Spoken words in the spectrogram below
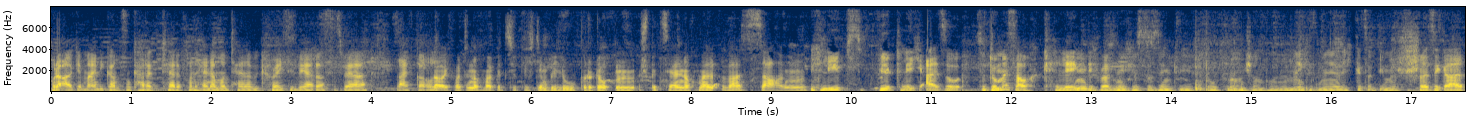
Oder allgemein die ganzen Charaktere von Hannah Montana, wie crazy wäre das? Das wäre Live Goals. Aber ich wollte nochmal bezüglich den Bilou-Produkten speziell nochmal was sagen. Ich lieb's wirklich. Also, so dumm es auch klingt, ich weiß nicht, ist das irgendwie so Shampoo oder nicht, ist mir ehrlich gesagt immer scheißegal.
